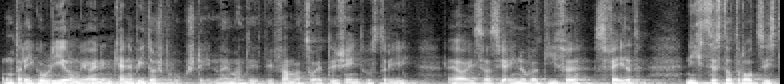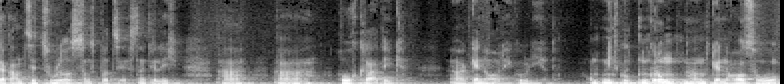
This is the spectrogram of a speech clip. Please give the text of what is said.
und Regulierung ja in, keinem Widerspruch stehen. Ich meine, die, die pharmazeutische Industrie ja, ist ein sehr innovatives Feld. Nichtsdestotrotz ist der ganze Zulassungsprozess natürlich äh, äh, hochgradig äh, genau reguliert. Und mit gutem Grund. Ne? Und genau so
